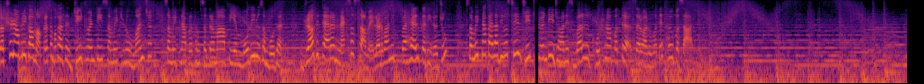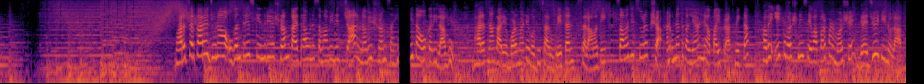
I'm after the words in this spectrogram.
દક્ષિણ આફ્રિકામાં પ્રથમ વખત જી ટ્વેન્ટી સમિટનું મંચ. સમિટના પ્રથમ સત્રમાં પીએમ મોદીનું સંબોધન. ડ્રગ ટેરર નેક્સસ સામે લડવાની પહેલ કરી રજૂ. સમિટના પહેલા દિવસે જી ટ્વેન્ટી જોહાનિસબર્ગ ઘોષણાપત્ર સર્વાનુમતે થયું પસાર. ભારત સરકારે જૂના ઓગણત્રીસ કેન્દ્રીય શ્રમ કાયદાઓને સમાવીને ચાર નવી શ્રમ સંહિતાઓ કરી લાગુ. ભારતના કાર્યબળ માટે વધુ સારું વેતન, સલામતી, સામાજિક સુરક્ષા અને ઉન્નત કલ્યાણને અપાઈ પ્રાથમિકતા હવે એક વર્ષની સેવા પર પણ મળશે ગ્રેજ્યુઇટીનો લાભ.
